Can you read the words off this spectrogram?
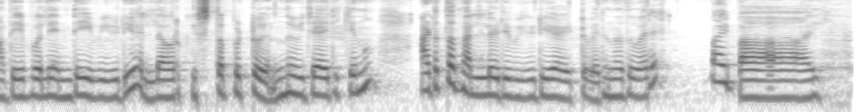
അതേപോലെ എന്റെ ഈ വീഡിയോ എല്ലാവർക്കും ഇഷ്ടപ്പെട്ടു എന്ന് വിചാരിക്കുന്നു. അടുത്ത നല്ലൊരു വീഡിയോ ആയിട്ട് വരുന്നത് വരെ ബൈ ബായ്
